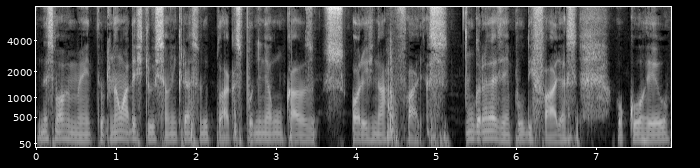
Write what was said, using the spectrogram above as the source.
Nesse movimento, não há destruição nem criação de placas, podendo em alguns casos originar falhas. Um grande exemplo de falhas ocorreu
